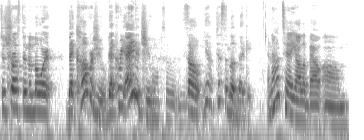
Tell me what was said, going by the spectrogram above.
to trust in the Lord that covers you, that created you. Absolutely. So, yeah, just a little nugget. And I'll tell y'all about um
